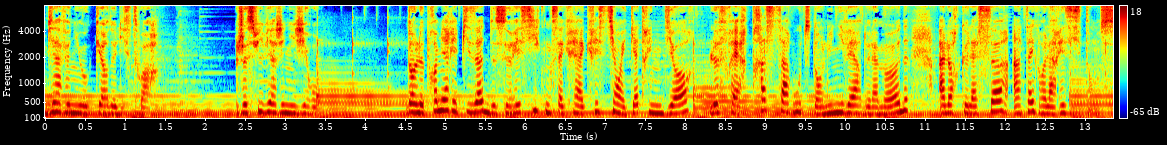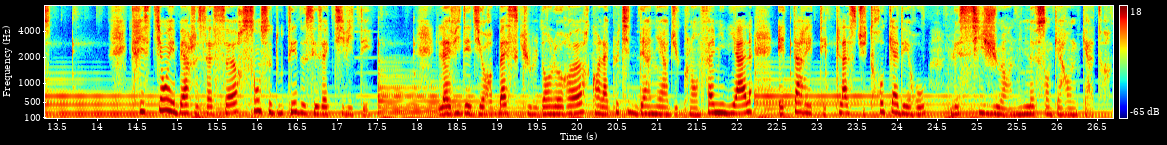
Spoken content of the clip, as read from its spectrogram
Bienvenue au cœur de l'histoire. Je suis Virginie Giraud. Dans le premier épisode de ce récit consacré à Christian et Catherine Dior, le frère trace sa route dans l'univers de la mode alors que la sœur intègre la résistance. Christian héberge sa sœur sans se douter de ses activités. La vie des Dior bascule dans l'horreur quand la petite dernière du clan familial est arrêtée place du Trocadéro le 6 juin 1944.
